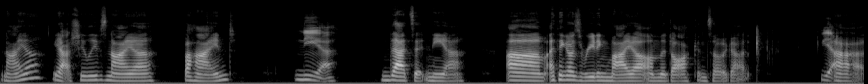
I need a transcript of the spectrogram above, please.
Naya? Yeah, she leaves Naya behind. Nia. That's it, Nia. Um, I think I was reading Maya on the dock, and so I got Yeah. uh,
